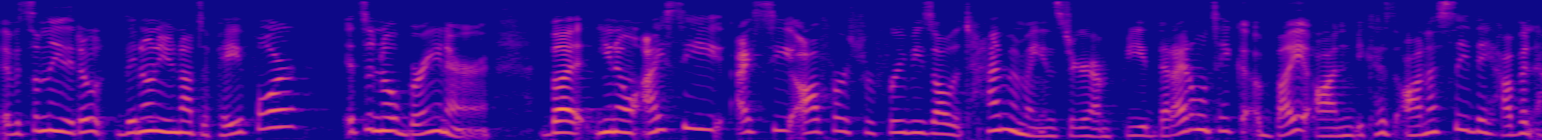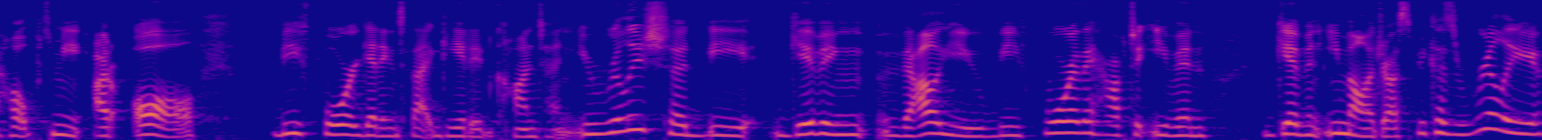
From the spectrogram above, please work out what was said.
if it's something they don't they don't even have to pay for, it's a no-brainer. But, you know, I see I see offers for freebies all the time in my Instagram feed that I don't take a bite on because honestly, they haven't helped me at all before getting to that gated content. You really should be giving value before they have to even give an email address because really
